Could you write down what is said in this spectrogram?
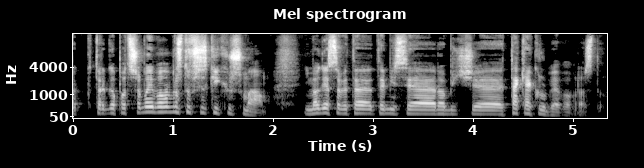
e, którego potrzebuję, bo po prostu wszystkich już mam. I mogę sobie te, te misje robić e, tak, jak lubię po prostu.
